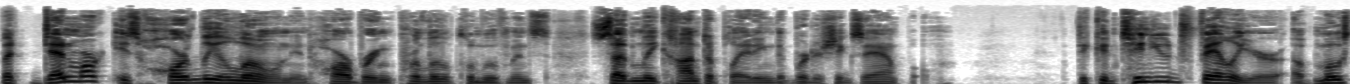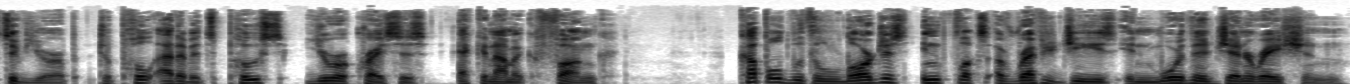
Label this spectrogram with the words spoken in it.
But Denmark is hardly alone in harboring political movements suddenly contemplating the British example. The continued failure of most of Europe to pull out of its post Euro crisis economic funk, coupled with the largest influx of refugees in more than a generation,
